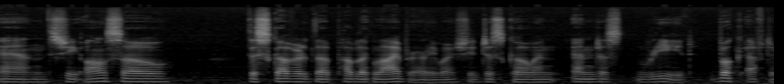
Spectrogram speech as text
And she also discovered the public library where she'd just go and, and just read book after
